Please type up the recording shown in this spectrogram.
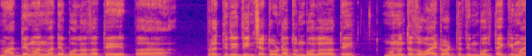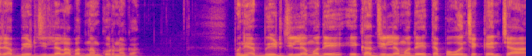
माध्यमांमध्ये बोललं जाते प प्रतिनिधींच्या तोंडातून बोललं जाते. म्हणून त्याचं वाईट वाटतं. तुम्ही बोलता की माझ्या बीड जिल्ह्याला बदनाम करू नका. पण ह्या बीड जिल्ह्यामध्ये एकाच जिल्ह्यामध्ये त्या पवन चक्क्यांच्या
